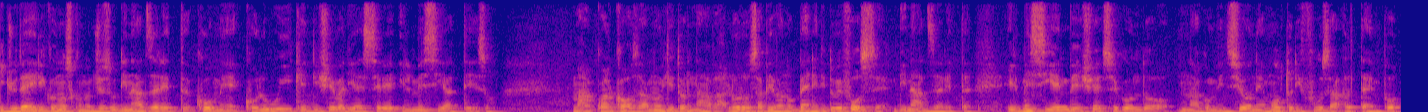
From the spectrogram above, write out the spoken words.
I giudei riconoscono Gesù di Nazareth come colui che diceva di essere il Messia atteso. Ma qualcosa non gli tornava, loro sapevano bene di dove fosse, di Nazareth. Il Messia invece, secondo una convinzione molto diffusa al tempo,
